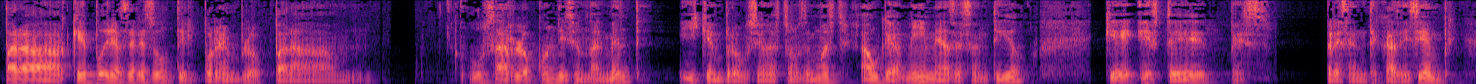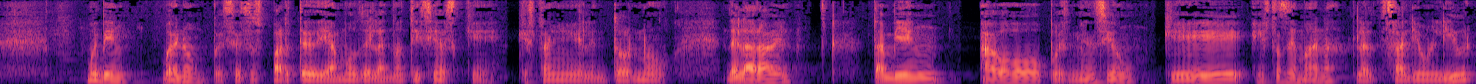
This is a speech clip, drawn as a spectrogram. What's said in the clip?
¿Para qué podría ser eso útil? Por ejemplo, para um, usarlo condicionalmente y que en producción esto nos demuestre. Aunque a mí me hace sentido que esté pues presente casi siempre. Muy bien, bueno, pues eso es parte, digamos, de las noticias que, que están en el entorno del Laravel. También hago pues mención que esta semana salió un libro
